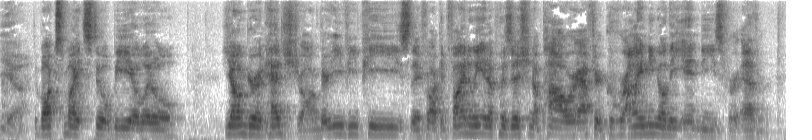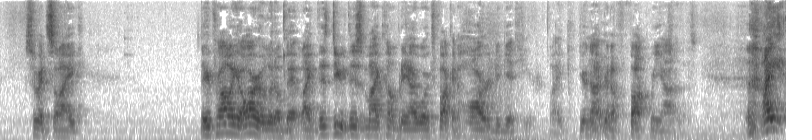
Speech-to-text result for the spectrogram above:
Yeah. The Bucks might still be a little younger and headstrong. They're EVPs. They're fucking finally in a position of power after grinding on the indies forever. So it's like they probably are a little bit like this dude. This is my company. I worked fucking hard to get here. Like you're not gonna fuck me out of this. I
